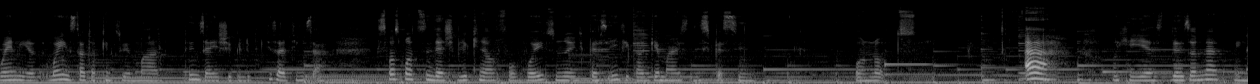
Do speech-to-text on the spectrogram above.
when you when you start talking to a man, things that you should be looking. These are things that small small things that you should be looking out for for you to know the person if you can get married to this person or not. Ah, okay, yes. There's another thing.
